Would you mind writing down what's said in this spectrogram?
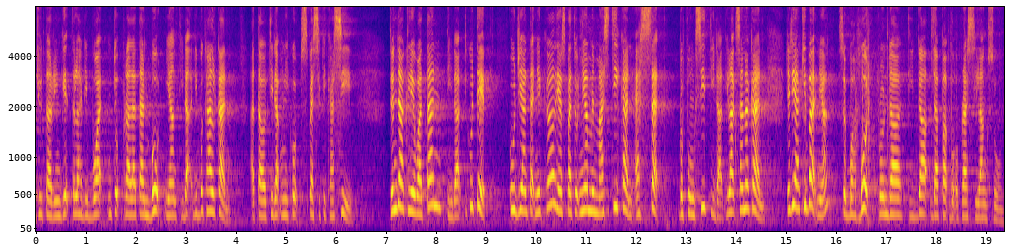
juta ringgit telah dibuat untuk peralatan bot yang tidak dibekalkan atau tidak mengikut spesifikasi. Denda kelewatan tidak dikutip ujian teknikal yang sepatutnya memastikan aset berfungsi tidak dilaksanakan. Jadi akibatnya sebuah bot peronda tidak dapat beroperasi langsung.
